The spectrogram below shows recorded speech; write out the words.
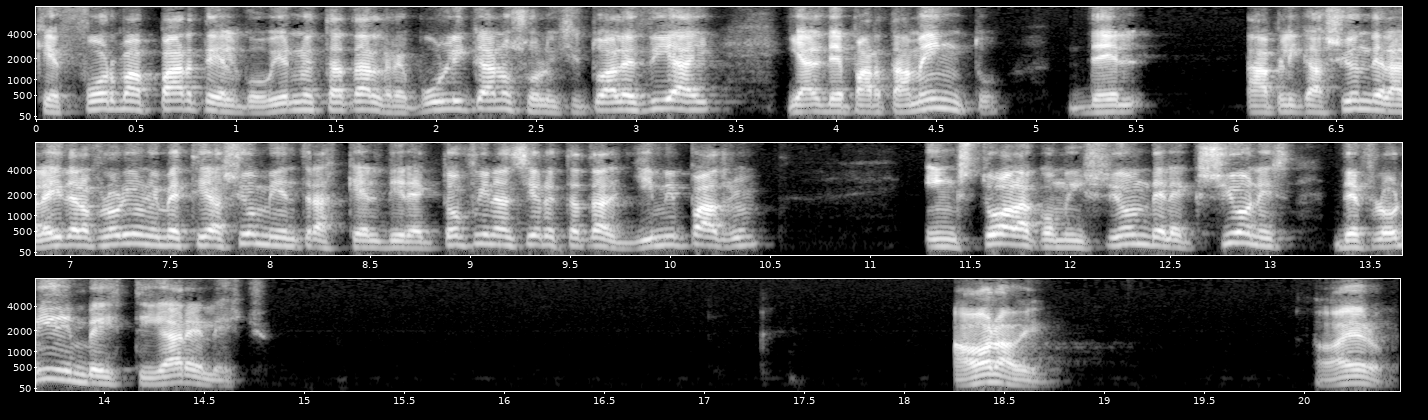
que forma parte del gobierno estatal republicano, solicitó al FBI y al Departamento del aplicación de la ley de la Florida una investigación, mientras que el director financiero estatal, Jimmy Patron, instó a la Comisión de Elecciones de Florida a investigar el hecho. Ahora bien, caballero,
